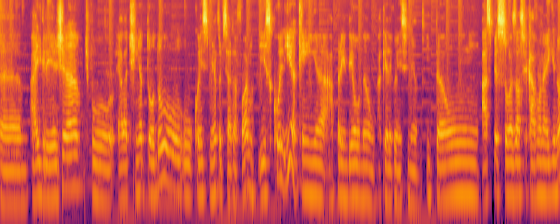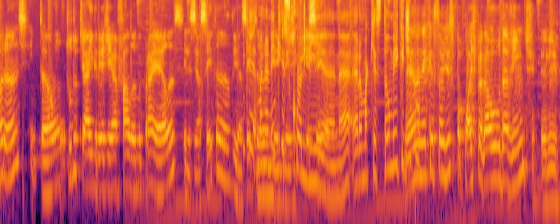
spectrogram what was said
Ahn, a igreja, tipo, ela tinha todo o conhecimento, de certa forma, e escolhia quem ia aprender ou não aquele conhecimento. Então, as pessoas, elas ficavam na ignorância, então, tudo que a igreja ia falando pra elas, eles iam aceitando, iam aceitando. mas não é nem que escolhia, né? Era uma questão meio que Não tipo. é nem questão disso. pô, Pode pegar o Da Vinci. Ele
